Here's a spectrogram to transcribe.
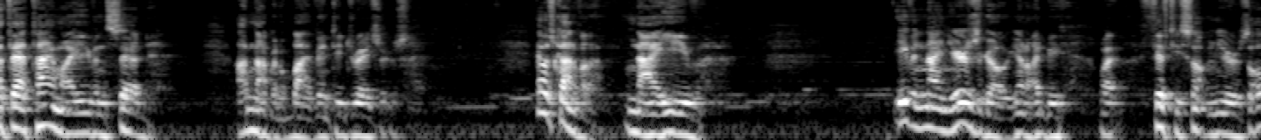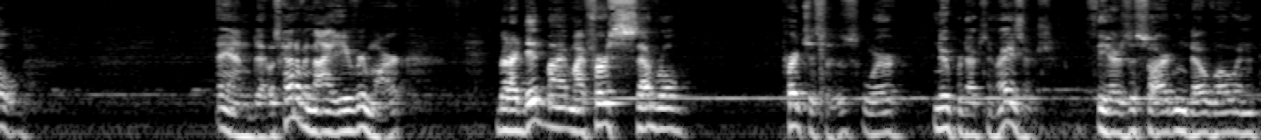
At that time, I even said, I'm not going to buy vintage razors. It was kind of a naive, even nine years ago, you know, I'd be, what, 50 something years old. And it was kind of a naive remark, but I did buy my first several purchases were new production razors. Thiers, Issard, and Dovo, and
